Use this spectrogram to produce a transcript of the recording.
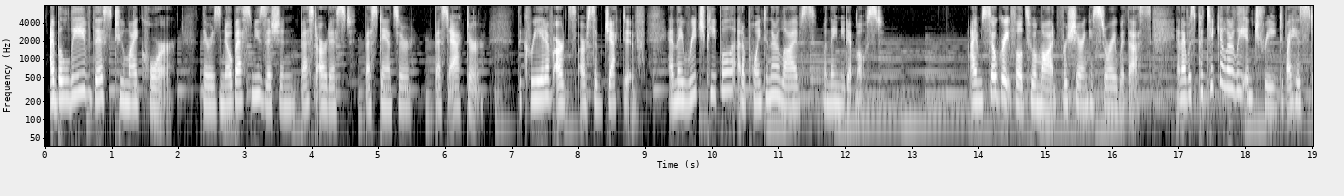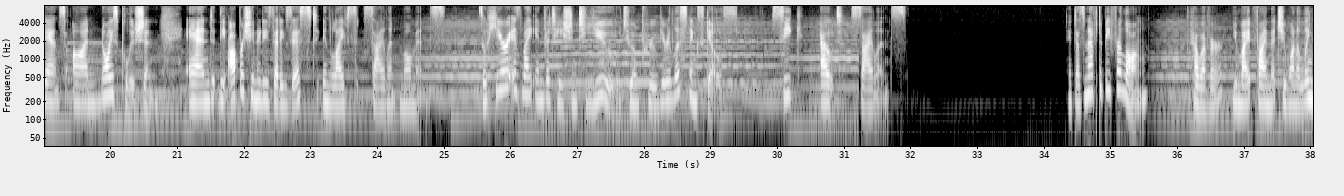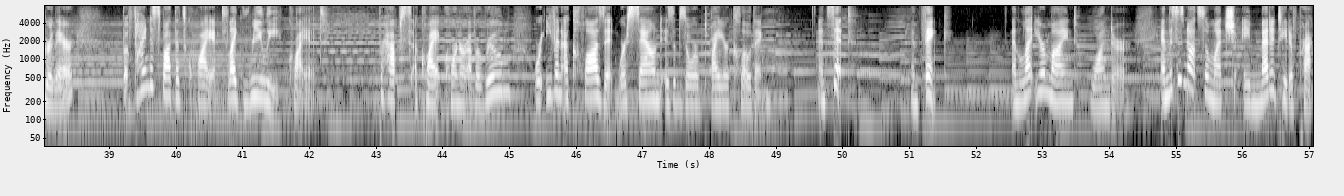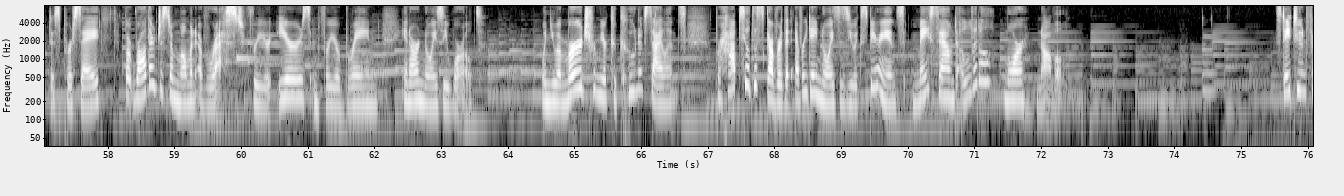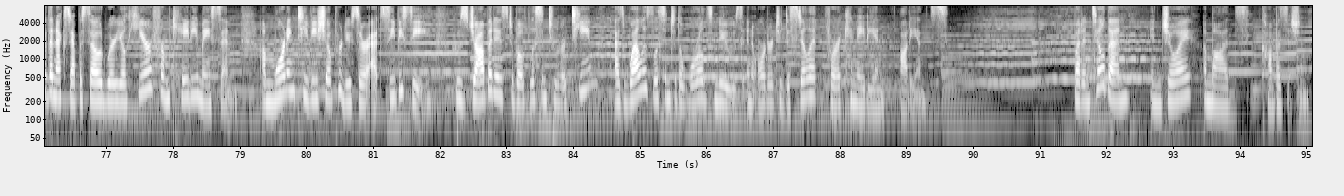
I believe this to my core. There is no best musician, best artist, best dancer, best actor. The creative arts are subjective, and they reach people at a point in their lives when they need it most. I'm so grateful to Ahmad for sharing his story with us, and I was particularly intrigued by his stance on noise pollution and the opportunities that exist in life's silent moments. So, here is my invitation to you to improve your listening skills seek out silence. It doesn't have to be for long. However, you might find that you want to linger there, but find a spot that's quiet, like really quiet perhaps a quiet corner of a room, or even a closet where sound is absorbed by your clothing. And sit and think and let your mind wander. And this is not so much a meditative practice per se, but rather just a moment of rest for your ears and for your brain in our noisy world. When you emerge from your cocoon of silence, perhaps you'll discover that everyday noises you experience may sound a little more novel. Stay tuned for the next episode where you'll hear from Katie Mason, a morning TV show producer at CBC, whose job it is to both listen to her team as well as listen to the world's news in order to distill it for a Canadian audience. But until then, enjoy Ahmad's composition.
